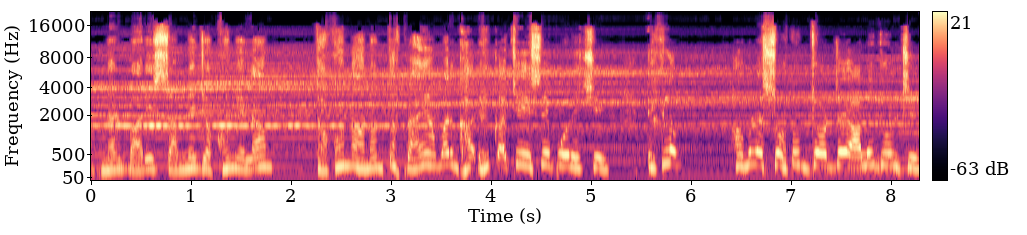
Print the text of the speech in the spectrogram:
আপনার বাড়ির সামনে যখন এলাম, তখন অনন্ত প্রায় আমার ঘরের কাছে এসে পড়েছে। দেখলাম, আমরা সতত দরজায় আলো জ্বলছে।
